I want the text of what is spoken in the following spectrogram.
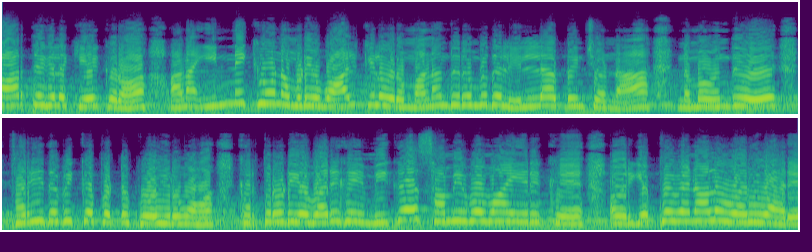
வார்த்தைகளை கேட்குறோம் ஆனால் இன்னைக்கும் நம்முடைய வாழ்க்கையில் ஒரு மனம் திரும்புதல் இல்லை அப்படின்னு சொன்னால் நம்ம வந்து பரிதபிக்கப்பட்டு போயிடுவோம் கர்த்தருடைய வருகை மிக சமீபமாக இருக்கு அவர் எப்போ வேணாலும் வருவார்.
